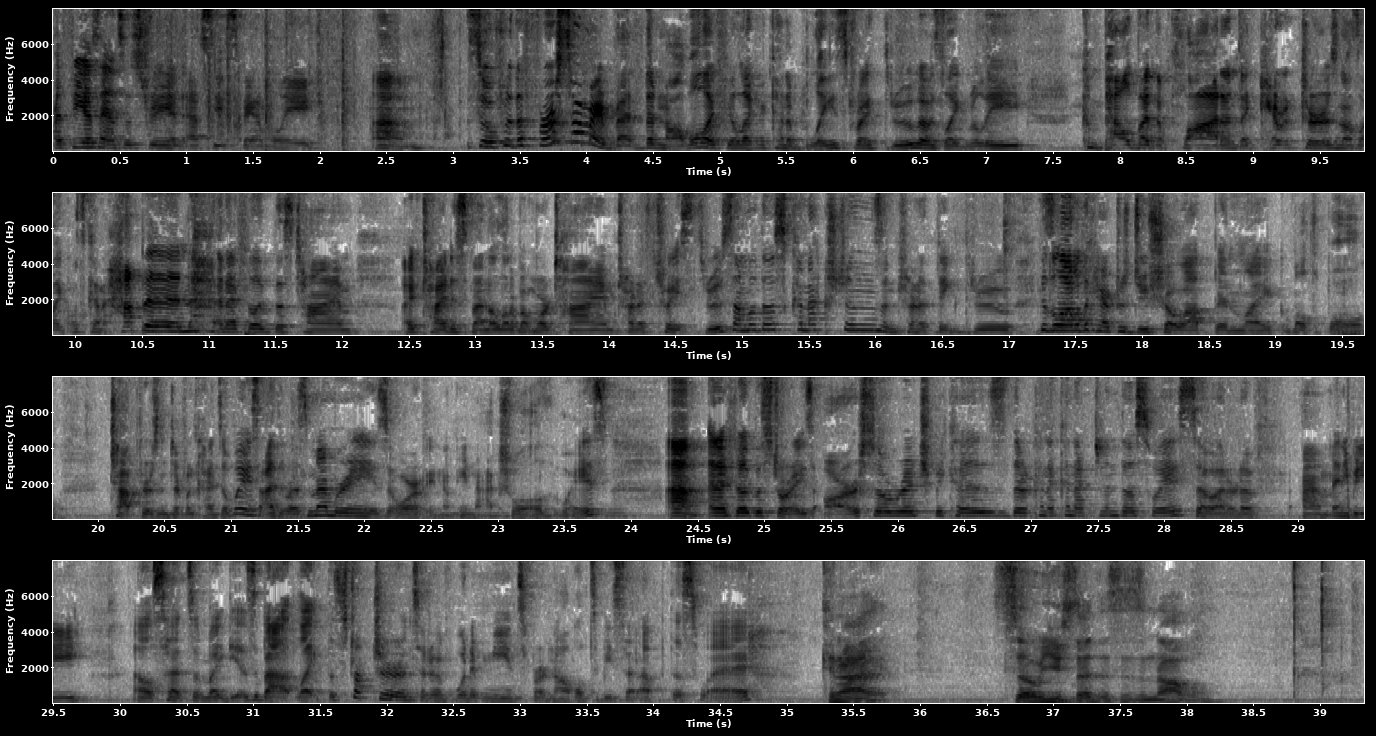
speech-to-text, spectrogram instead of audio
Effia's ancestry and Esi's family. Um, so for the first time I read the novel, I feel like I kind of blazed right through. I was like really compelled by the plot and the characters, and I was like, what's gonna happen? And I feel like this time I try to spend a little bit more time trying to trace through some of those connections and trying to think through because a lot of the characters do show up in like multiple chapters in different kinds of ways, either as memories or you know in actual ways. Um, and I feel like the stories are so rich because they're kind of connected in those ways. So I don't know if um, anybody else had some ideas about like the structure and sort of what it means for a novel to be set up this way. Can I? So you said this is a novel.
